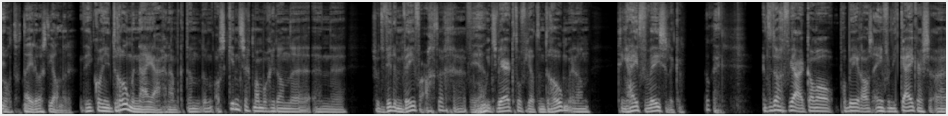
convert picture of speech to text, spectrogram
Rot. Nee, dat was die andere. Die kon je dromen najagen. Namelijk dan, dan als kind, zeg maar, mocht je dan uh, een soort Willem Wever-achtig. van ja. hoe iets werkt. Of je had een droom. En dan ging hij het verwezenlijken. Oké. Okay. En toen dacht ik van ja, ik kan wel proberen als een van die kijkers uh,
